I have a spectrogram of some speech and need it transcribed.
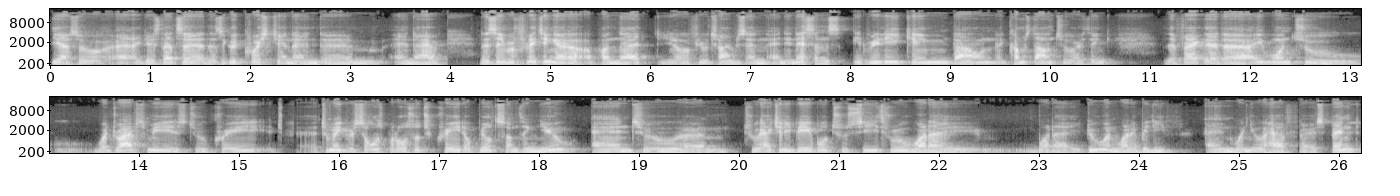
Yeah, so I guess that's a that's a good question, and um, and I have let's say reflecting uh, upon that, you know, a few times, and and in essence, it really came down. It comes down to I think the fact that uh, I want to. What drives me is to create, uh, to make results, but also to create or build something new, and to um, to actually be able to see through what I what I do and what I believe. And when you have uh, spent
